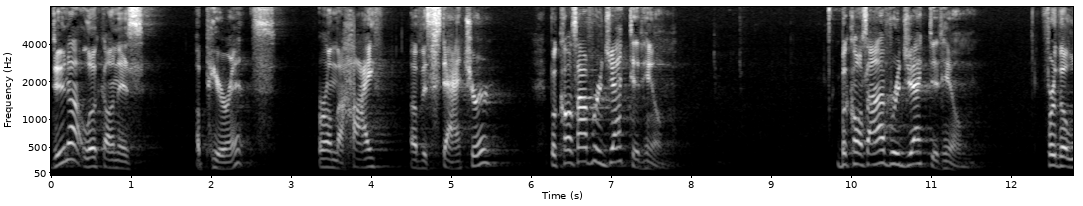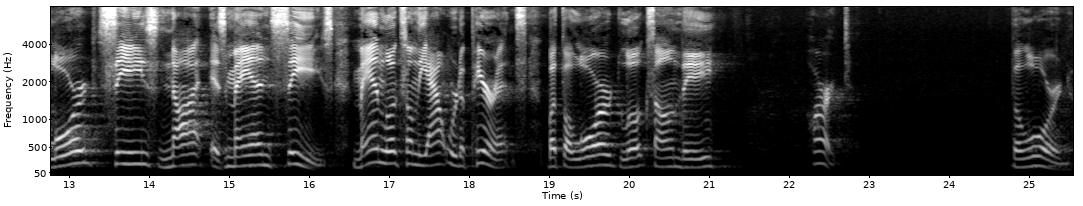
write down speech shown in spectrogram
Do not look on his appearance or on the height of his stature, because I've rejected him. Because I've rejected him. For the Lord sees not as man sees. Man looks on the outward appearance, but the Lord looks on the heart. The Lord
